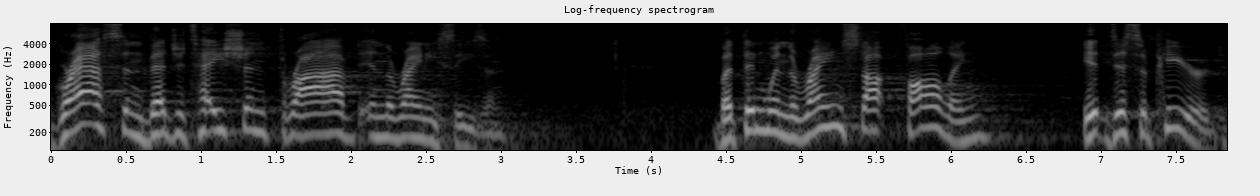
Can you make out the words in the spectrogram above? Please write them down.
grass and vegetation thrived in the rainy season. But then, when the rain stopped falling, it disappeared.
